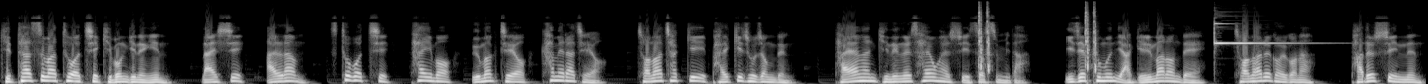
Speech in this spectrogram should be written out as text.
기타 스마트워치 기본 기능인 날씨, 알람, 스톱워치, 타이머, 음악 제어, 카메라 제어, 전화 찾기, 밝기 조정 등 다양한 기능을 사용할 수 있었습니다. 이 제품은 약 1만원대에 전화를 걸거나 받을 수 있는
